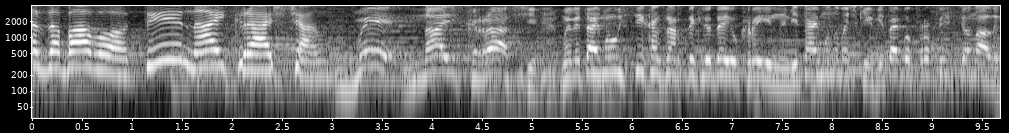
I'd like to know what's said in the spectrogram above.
Народження, Забаво! Ти найкраща! Ви найкращі! Ми вітаємо усіх азартних людей України, вітаємо новачків, вітаємо професіоналів,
